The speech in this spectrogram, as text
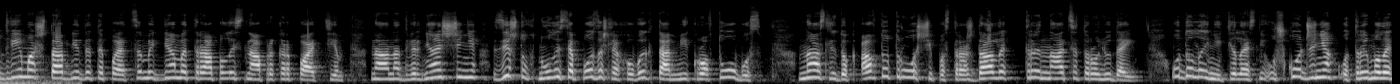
дві масштабні ДТП цими днями трапились на Прикарпатті. На Надвірнящині зіштовхнулися позашляховик та мікроавтобус. Внаслідок автотрощі постраждали 13 людей. У долині тілесні ушкодження отримали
